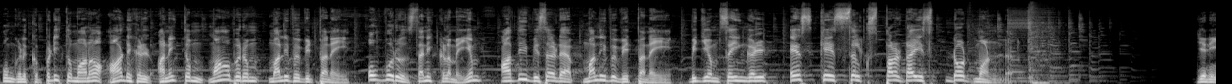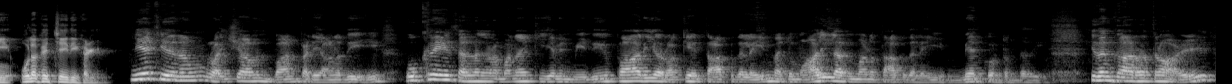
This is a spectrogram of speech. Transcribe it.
உங்களுக்கு பிடித்தமான ஆடைகள் அனைத்தும் மாபெரும் மலிவு விற்பனை. ஒவ்வொரு சனிக்கிழமையும் அதிவிசேட மலிவு விற்பனை. விஜயம் செய்யுங்கள் எஸ்கே சில்க்ஸ் பரடைஸ் டோட்மண்ட். இனி உலகச் செய்திகள். நேற்றைய தினம் ரஷ்யாவின் வான்படையானது உக்ரைன் தலைநகரமான கியவின் மீது பாரிய ராக்கெட் தாக்குதலையும் மற்றும் ஆளில்லா விமான தாக்குதலையும் மேற்கொண்டிருந்தது. இதன் காரணத்தினால்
